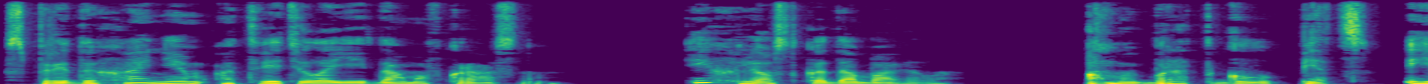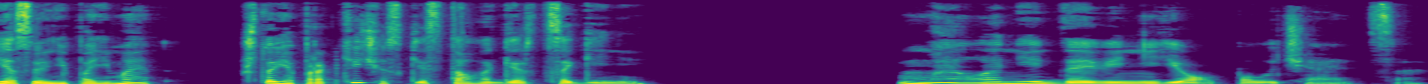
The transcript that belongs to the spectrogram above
С придыханием ответила ей дама в красном. И хлестко добавила. «А мой брат глупец, если не понимает, что я практически стала герцогиней. Мелани де Виньо, получается.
